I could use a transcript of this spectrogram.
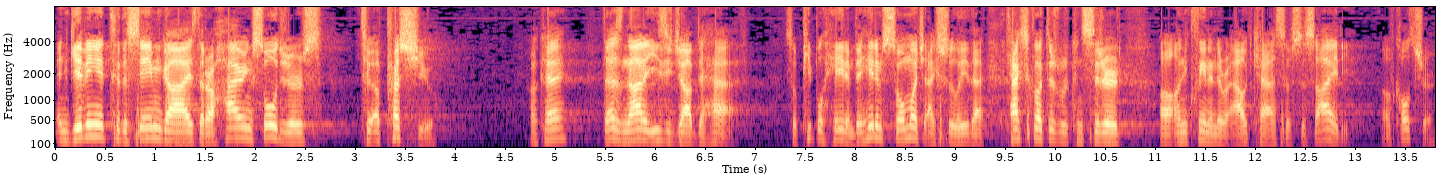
and giving it to the same guys that are hiring soldiers to oppress you. Okay? That is not an easy job to have. So people hate him. They hate him so much, actually, that tax collectors were considered uh, unclean and they were outcasts of society, of culture.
